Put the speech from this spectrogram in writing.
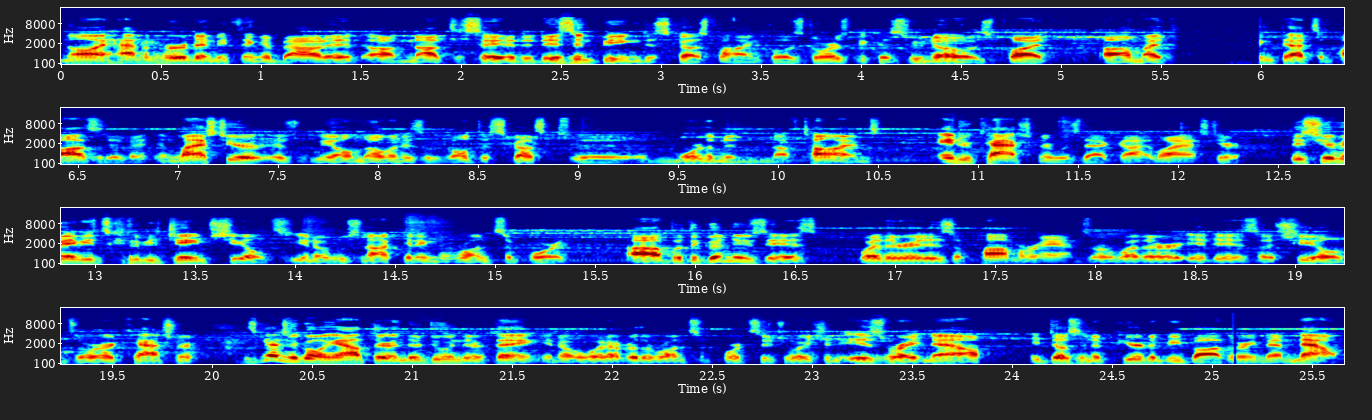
No, I haven't heard anything about it. Um, not to say that it isn't being discussed behind closed doors, because who knows? But um, I think that's a positive. And last year, as we all know and as we've all discussed uh, more than enough times, Andrew Cashner was that guy last year. This year, maybe it's going to be James Shields, you know, who's not getting the run support. Uh, but the good news is, whether it is a Pomeranz or whether it is a Shields or a Cashner, these guys are going out there and they're doing their thing. You know, whatever the run support situation is right now, it doesn't appear to be bothering them. Now,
